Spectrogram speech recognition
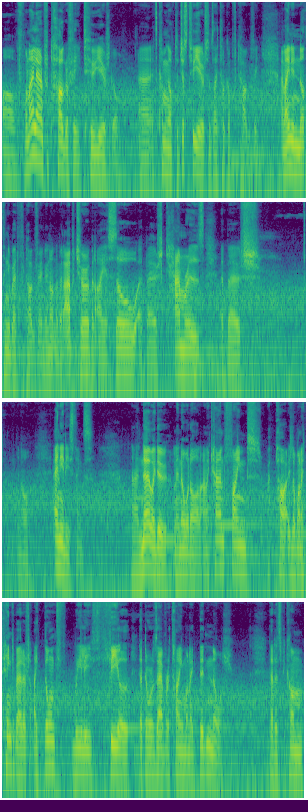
of when I learned photography two years ago. Uh, it's coming up to just two years since I took up photography, and I knew nothing about photography. I knew nothing about aperture, about ISO, about cameras, about you know any of these things. Uh, now I do, and I know it all, and I can't find a part. When I think about it, I don't really feel that there was ever a time when I didn't know it. That it's become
